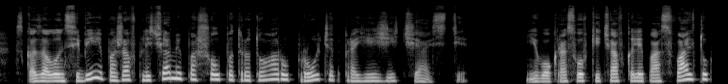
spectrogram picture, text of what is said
— сказал он себе и, пожав плечами, пошел по тротуару прочь от проезжей части. Его кроссовки чавкали по асфальту,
